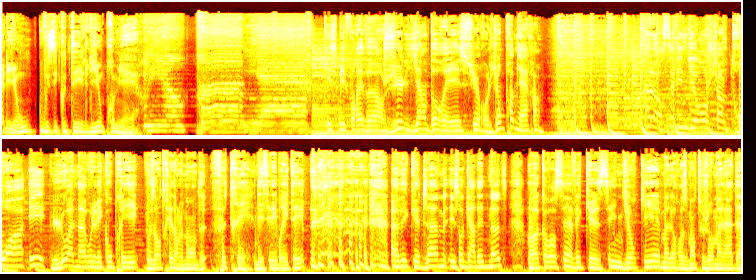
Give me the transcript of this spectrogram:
À Lyon, vous écoutez Lyon Première. Kiss Me Forever, Julien Doré sur Lyon Première. Céline Dion, Charles III et Loana, vous l'avez compris, vous entrez dans le monde feutré des célébrités avec Jam et son carnet de notes. On va commencer avec euh, Céline Dion qui est malheureusement toujours malade.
